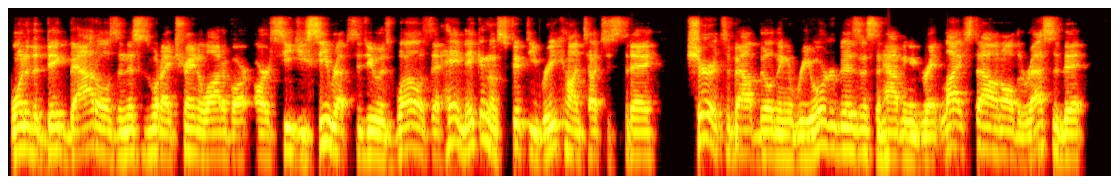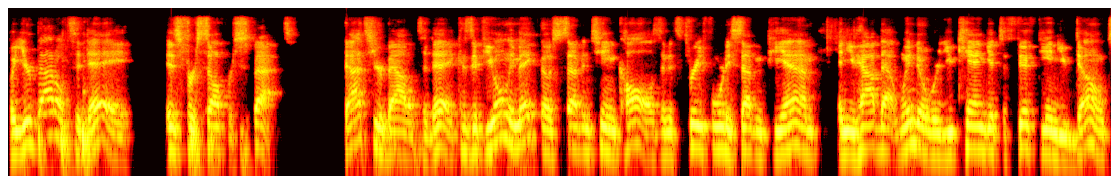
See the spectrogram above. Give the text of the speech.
one of the big battles, and this is what I train a lot of our, our CGC reps to do as well, is that, hey, making those 50 recon touches today Sure, it's about building a reorder business and having a great lifestyle and all the rest of it. But your battle today is for self respect. That's your battle today. Because if you only make those 17 calls and it's 3:47 p.m. and you have that window where you can get to 50 and you don't,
